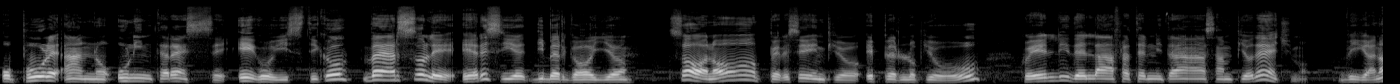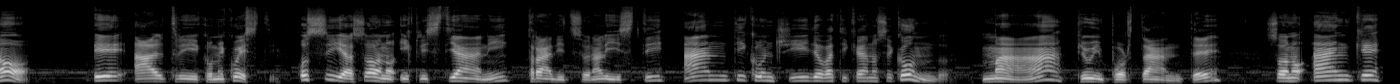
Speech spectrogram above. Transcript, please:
oppure hanno un interesse egoistico verso le eresie di Bergoglio. Sono, per esempio, e per lo più, quelli della Fraternità San Pio X, Viganò e altri come questi, ossia sono i cristiani tradizionalisti anti-concilio Vaticano II, ma, più importante, sono anche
